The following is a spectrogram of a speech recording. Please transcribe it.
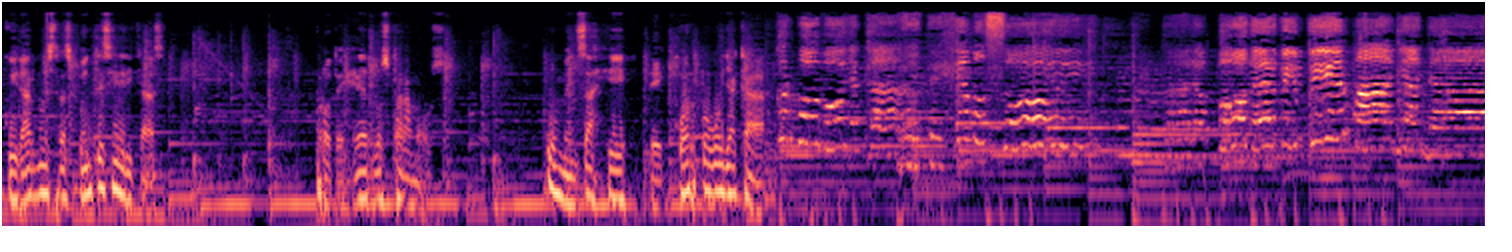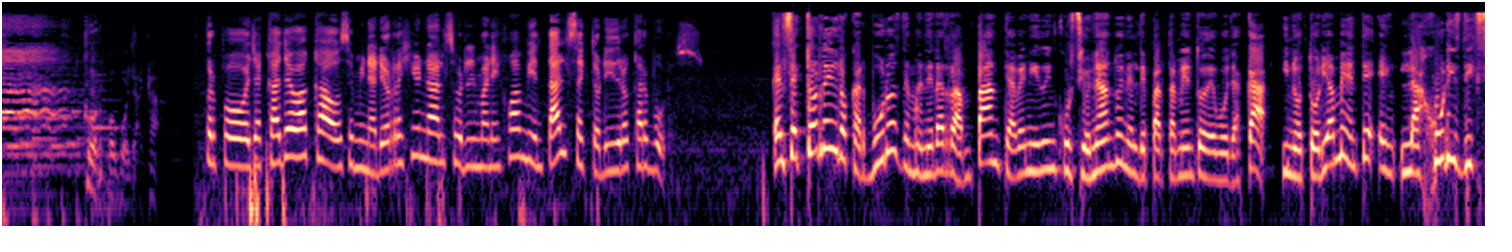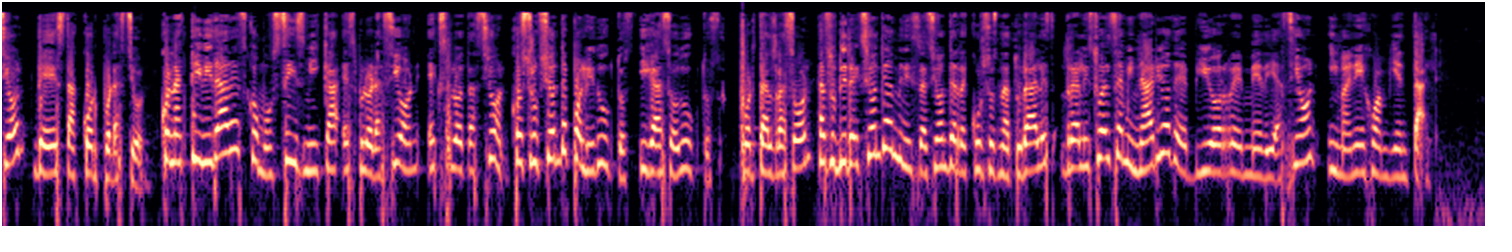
Cuidar nuestras fuentes hídricas. Proteger los páramos. Un mensaje de Corpo Boyacá. Corpo Boyacá, protegemos hoy para poder vivir mañana. Corpo Boyacá. Corpo Boyacá lleva a cabo seminario regional sobre el manejo ambiental sector hidrocarburos. El sector de hidrocarburos de manera rampante ha venido incursionando en el departamento de Boyacá y notoriamente en la jurisdicción de esta corporación, con actividades como sísmica, exploración, explotación, construcción de poliductos y gasoductos. Por tal razón, la Subdirección de Administración de Recursos Naturales realizó el seminario de bioremediación y manejo ambiental.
